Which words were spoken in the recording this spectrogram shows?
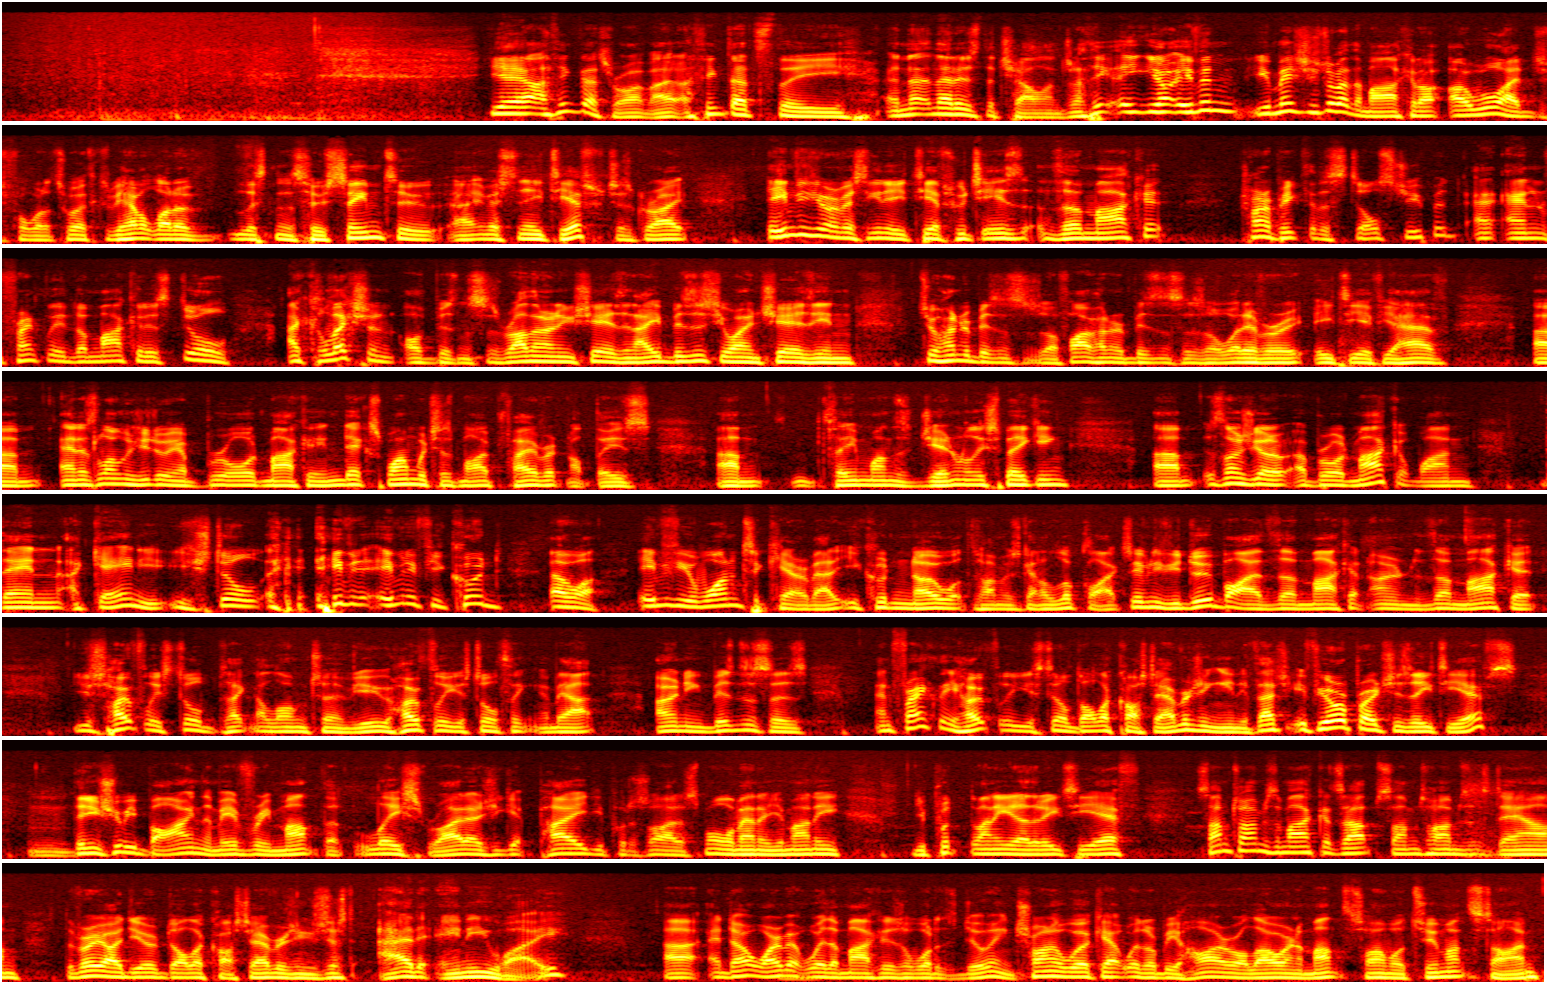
Yeah, I think that's right, mate. I think that's the and that, that is the challenge. I think you know even you mentioned about the market. I, I will add just for what it's worth because we have a lot of listeners who seem to uh, invest in ETFs, which is great. Even if you're investing in ETFs, which is the market, trying to predict that is still stupid. And, and frankly, the market is still a collection of businesses. Rather than owning shares in a business, you own shares in 200 businesses or 500 businesses or whatever ETF you have. Um, and as long as you're doing a broad market index one, which is my favorite, not these um, theme ones, generally speaking, um, as long as you've got a, a broad market one, then again, you, you still even even if you could, oh well, even if you wanted to care about it, you couldn't know what the time was going to look like. So even if you do buy the market, own the market, you're hopefully still taking a long term view. Hopefully, you're still thinking about owning businesses, and frankly, hopefully, you're still dollar cost averaging in. If that's if your approach is ETFs, mm. then you should be buying them every month at least, right? As you get paid, you put aside a small amount of your money, you put the money into the ETF. Sometimes the market's up, sometimes it's down. The very idea of dollar cost averaging is just add anyway. Uh, and don't worry about where the market is or what it's doing. Trying to work out whether it'll be higher or lower in a month's time or two months' time.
